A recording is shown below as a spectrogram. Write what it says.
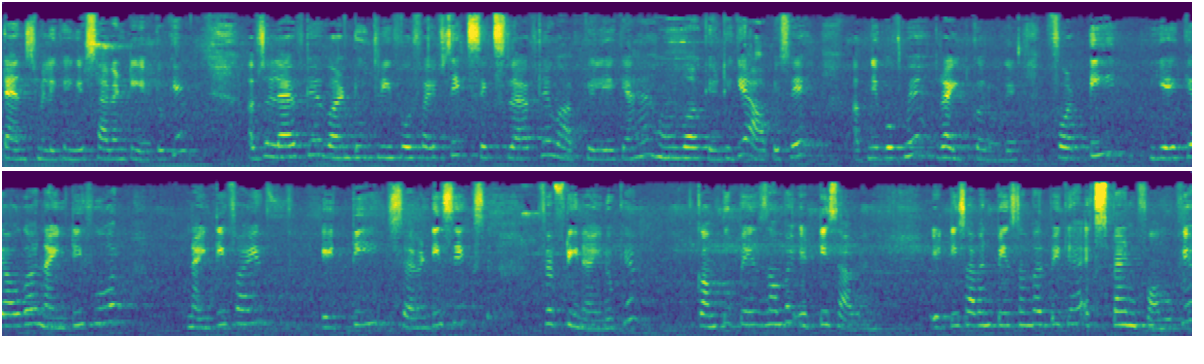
टेंस में लिखेंगे सेवेंटी एट ओके अब जो लेफ़्ट है one two three four five six six left है, वो आपके लिए क्या है? होमवर्क है, ठीक है? आप इसे अपनी बुक में राइट करोगे। फोर्टी ये क्या होगा? Ninety four ninety five eighty seventy six fifty nine okay come to page number eighty seven eighty seven page number पे क्या है? Expand form okay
